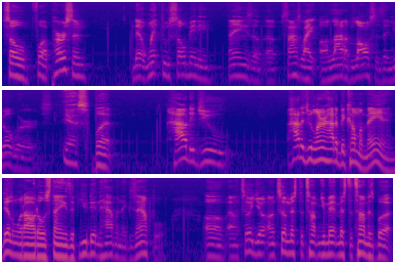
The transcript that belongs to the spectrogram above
So for a person that went through so many things of, of sounds like a lot of losses in your words. Yes. But how did you how did you learn how to become a man dealing with all those things if you didn't have an example of until you until Mr. Thomas you met Mr. Thomas, but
